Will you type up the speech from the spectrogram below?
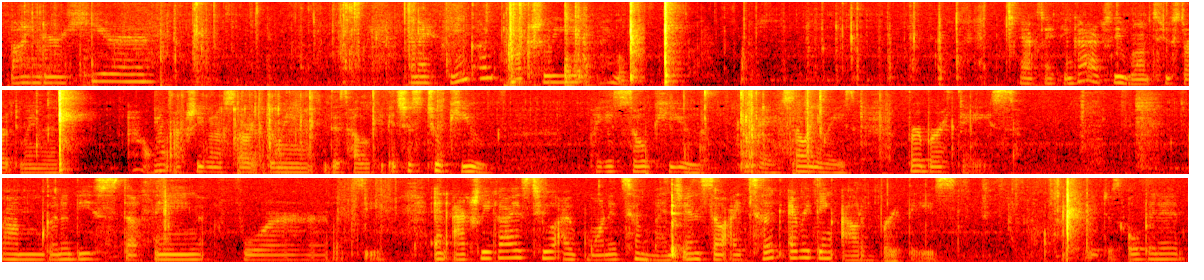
binder here. And I think I'm actually actually I think I actually want to start doing this. Ow. I'm actually gonna start doing this Hello Kitty. It's just too cute. Like it's so cute. Okay so anyways for birthdays. I'm gonna be stuffing for, let's see. And actually guys too, I wanted to mention, so I took everything out of birthdays. Let me just open it.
